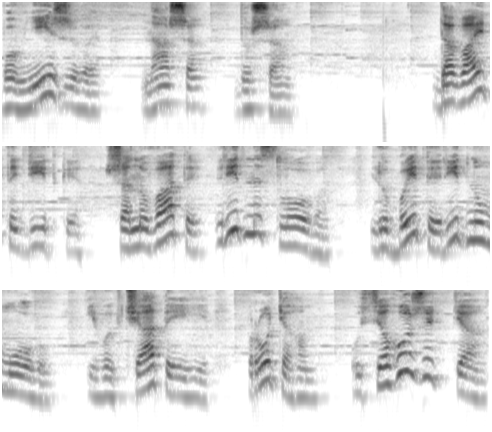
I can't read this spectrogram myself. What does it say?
бо в ній живе наша душа. Давайте, дітки, шанувати рідне слово, любити рідну мову і вивчати її протягом усього життя.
